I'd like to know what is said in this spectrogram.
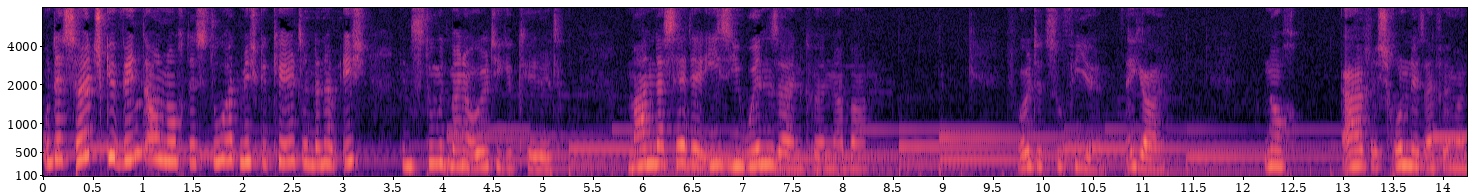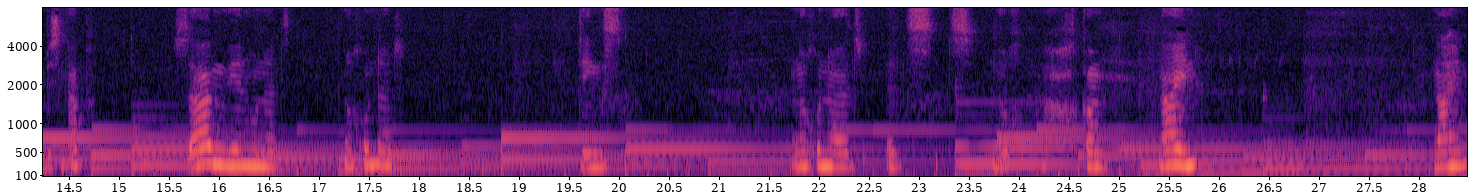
Und der Search gewinnt auch noch. Der Stu hat mich gekillt und dann habe ich den Stu mit meiner Ulti gekillt. Mann, das hätte easy win sein können, aber ich wollte zu viel. Egal. Noch. Ach, ich runde jetzt einfach immer ein bisschen ab. Sagen wir 100. Noch 100. Dings. Noch 100. Jetzt, jetzt noch. Ach komm. Nein. Nein,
